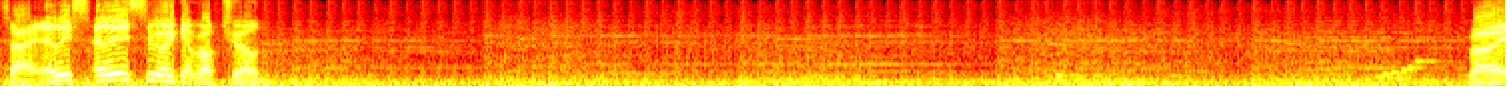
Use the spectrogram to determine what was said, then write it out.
Sorry, at least at least we won't get rock trolled. Right.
